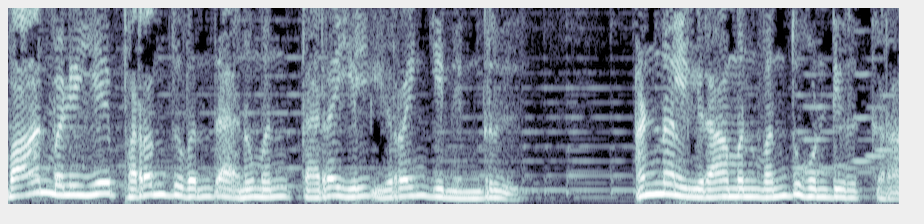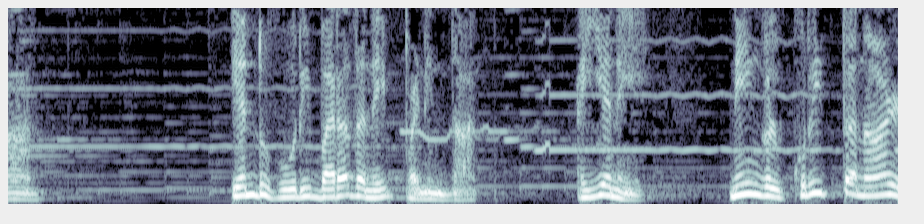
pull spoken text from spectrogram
வான்வழியே பறந்து வந்த அனுமன் தரையில் இறங்கி நின்று அண்ணல் இராமன் வந்து கொண்டிருக்கிறான் என்று கூறி பரதனை பணிந்தான். ஐயனே நீங்கள் குறித்த நாள்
